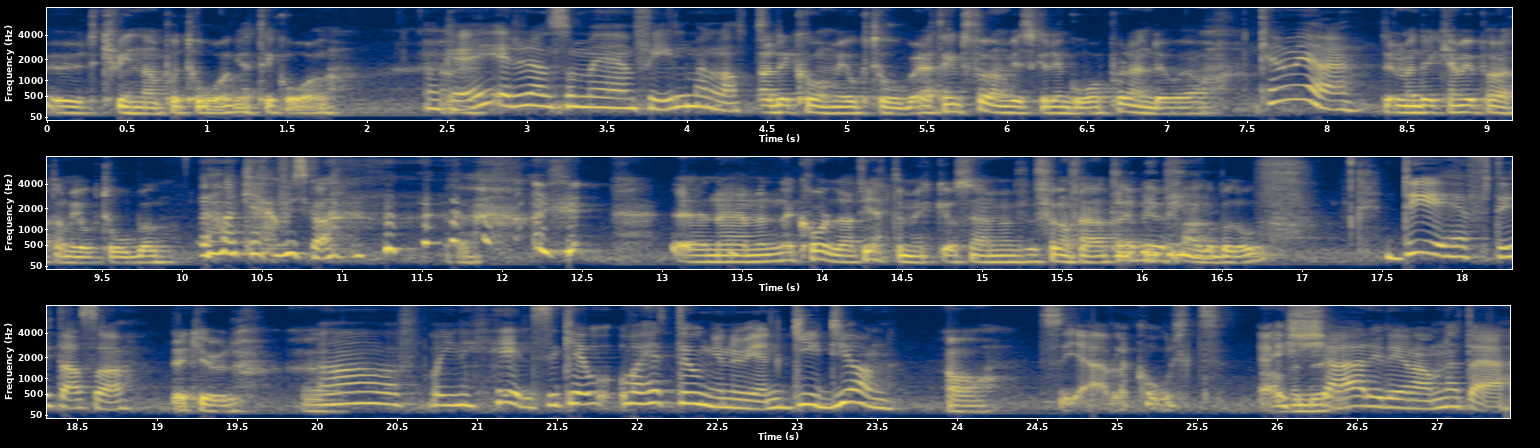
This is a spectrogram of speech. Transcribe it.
ut Kvinnan på tåget igår. Okej, okay. är det den som är en film eller något? Ja, det kom i oktober. Jag tänkte fråga om vi skulle gå på den du och jag. kan vi göra. Men det kan vi prata om i oktober. Ja, kanske vi ska. Eh, nej, men jag har kollat jättemycket och sen, men framförallt har jag blivit farbror. Det är häftigt alltså. Det är kul. Ja, ah, vad, vad in i helsike. Vad hette ungen nu igen? Gideon? Ja. Så jävla coolt. Jag är ja, kär i det namnet är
